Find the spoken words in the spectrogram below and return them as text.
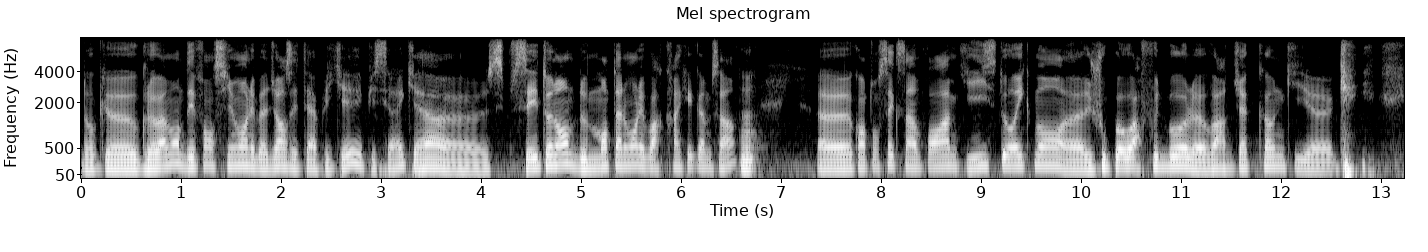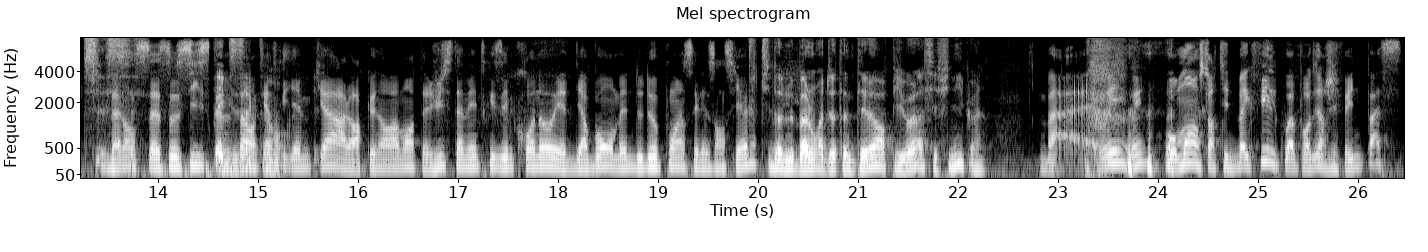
Donc euh, globalement, défensivement, les Badgers étaient appliqués. Et puis c'est vrai qu'il y a, euh, c'est- étonnant de mentalement les voir craquer comme ça. Euh, quand on sait que c'est un programme qui historiquement euh, joue power football, voir Jack Cohn qui, euh, qui balance sa saucisse comme ça en quatrième quart, alors que normalement t'as juste à maîtriser le chrono et à te dire bon, on met de deux points, c'est l'essentiel. Tu donnes le ballon à Jonathan Taylor, puis voilà, c'est fini quoi. Bah oui, oui. Au moins en sortie de backfield, quoi, pour dire j'ai fait une passe.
